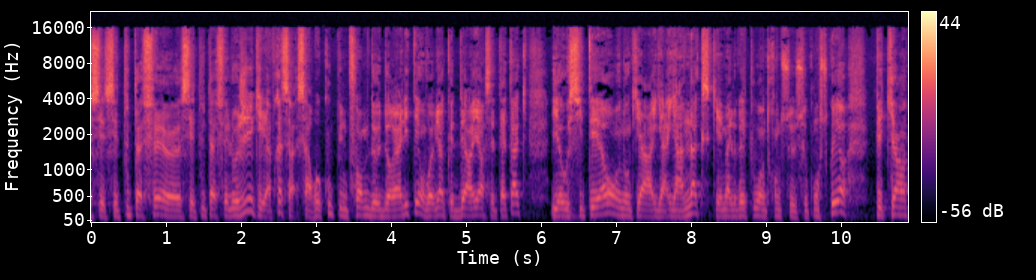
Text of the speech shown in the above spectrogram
c'est tout à fait tout à fait logique. Et après ça, recoupe une forme de, réalité. On voit bien que derrière cette attaque, il y a aussi Téhéran. Donc il y a, un axe qui est malgré tout en train de se, construire. Pékin,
